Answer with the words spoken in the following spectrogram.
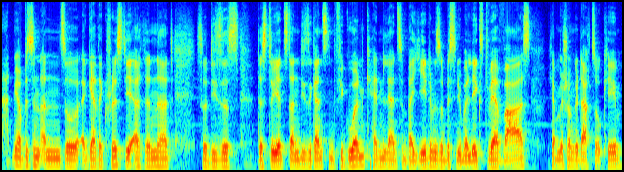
hat mich auch ein bisschen an so Agatha Christie erinnert. So dieses, dass du jetzt dann diese ganzen Figuren kennenlernst und bei jedem so ein bisschen überlegst, wer war es. Ich habe mir schon gedacht, so okay,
